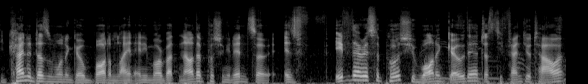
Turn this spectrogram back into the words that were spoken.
He kind of doesn't want to go bottom line anymore, but now they're pushing it in. So if, if there is a push, you want to go there, just defend your tower.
